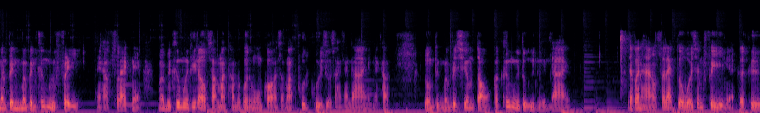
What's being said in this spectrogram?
มันเป็นมันเป็นเครื่องมือฟรีนะครับ Slack เนี่ยมันเป็นเครื่องมือที่เราสามารถทำให้คนทั้งองค์กร สามารถพูดคุยสื่อสารกันได้นะครับ รวมถึงมันไปเชื่อมต่อกับเครื่องมือตัวอื่น ๆ ได้ แต่ปัญหาของ Slack ตัวเวอร์ชันฟรีเนี่ยก็คือ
